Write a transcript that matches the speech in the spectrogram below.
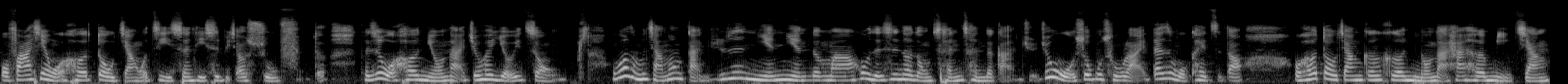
我发现我喝豆浆，我自己身体是比较舒服的。可是我喝牛奶就会有一种，我不知道怎么讲那种感觉，就是黏黏的吗？或者是那种沉沉的感觉，就我说不出来。但是我可以知道，我喝豆浆跟喝牛奶和喝米浆，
